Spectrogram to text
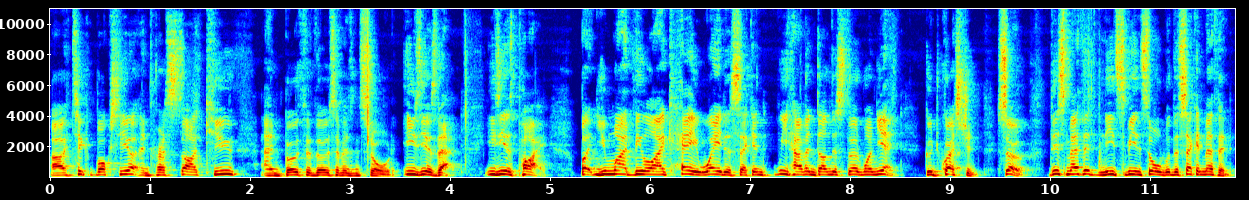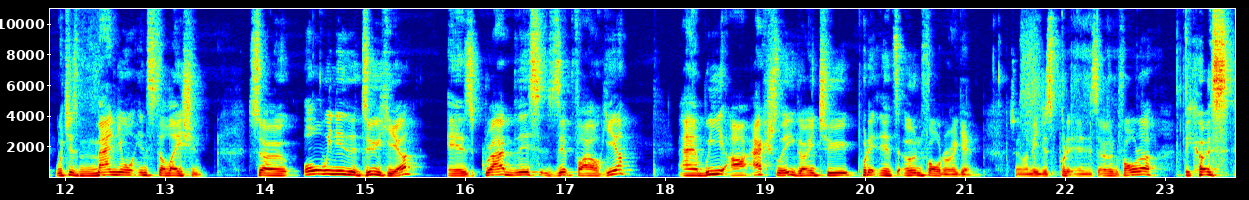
uh, tick box here and press start queue and both of those have been installed. Easy as that, easy as pie. But you might be like, hey, wait a second, we haven't done this third one yet. Good question. So this method needs to be installed with the second method, which is manual installation. So all we need to do here is grab this zip file here and we are actually going to put it in its own folder again. So let me just put it in its own folder because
